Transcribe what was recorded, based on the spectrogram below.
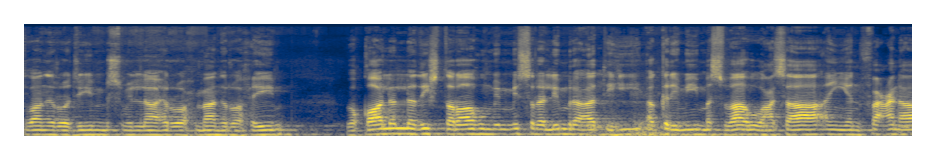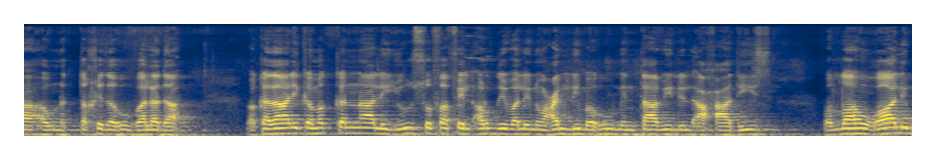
الشيطان الرجيم. بسم الله الرحمن الرحيم. وقال الذي اشتراه من مصر لامرأته أكرمي مثواه عسى أن ينفعنا أو نتخذه ولدا وكذلك مكنا ليوسف في الأرض ولنعلمه من تاويل الأحاديث. والله غالب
